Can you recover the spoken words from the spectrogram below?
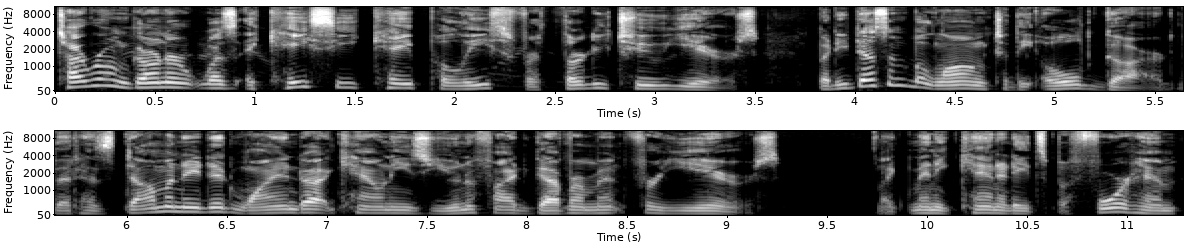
Tyrone Garner was a KCK police for 32 years, but he doesn't belong to the old guard that has dominated Wyandotte County's unified government for years. Like many candidates before him,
